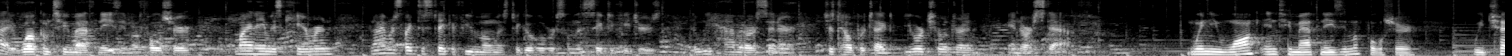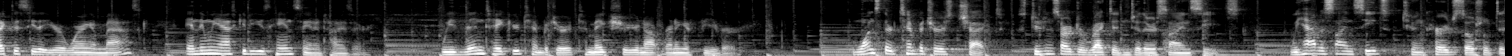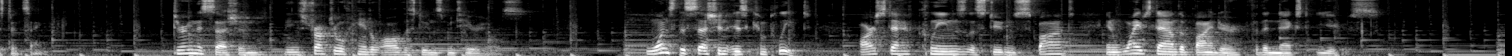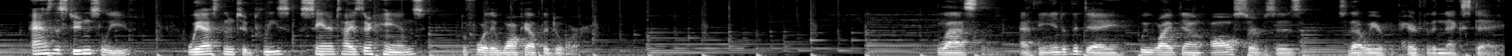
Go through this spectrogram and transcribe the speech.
Hi, welcome to Mathnasium of Fulshear. My name is Cameron, and I would just like to take a few moments to go over some of the safety features that we have at our center just to help protect your children and our staff. When you walk into Mathnasium of Fulshear, we check to see that you're wearing a mask, and then we ask you to use hand sanitizer. We then take your temperature to make sure you're not running a fever. Once their temperature is checked, students are directed into their assigned seats. We have assigned seats to encourage social distancing. During the session, the instructor will handle all the students' materials. Once the session is complete, our staff cleans the student's spot and wipes down the binder for the next use. As the students leave, we ask them to please sanitize their hands before they walk out the door. Lastly, at the end of the day, we wipe down all surfaces so that we are prepared for the next day.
